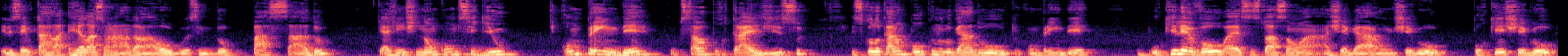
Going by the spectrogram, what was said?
ele sempre está relacionado a algo assim do passado que a gente não conseguiu compreender o que estava por trás disso e se colocar um pouco no lugar do outro, compreender o que levou a essa situação a chegar onde chegou, por que chegou,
